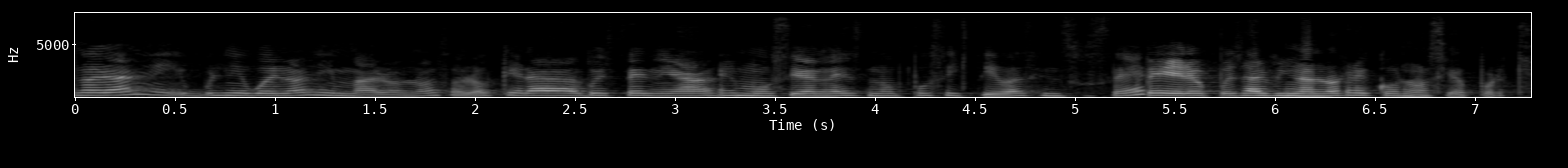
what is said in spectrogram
no era ni, ni bueno ni malo, ¿no? Solo que era, pues tenía emociones no positivas en su ser, pero pues al final lo reconoció porque.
